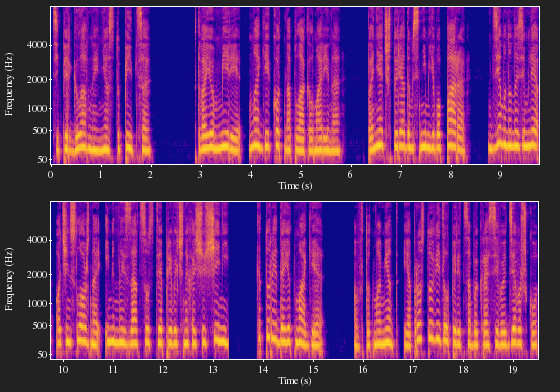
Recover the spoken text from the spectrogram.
«теперь главное не оступиться. В твоем мире магии кот наплакал, Марина. Понять, что рядом с ним его пара, демону на земле очень сложно именно из-за отсутствия привычных ощущений, которые дает магия. В тот момент я просто увидел перед собой красивую девушку,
